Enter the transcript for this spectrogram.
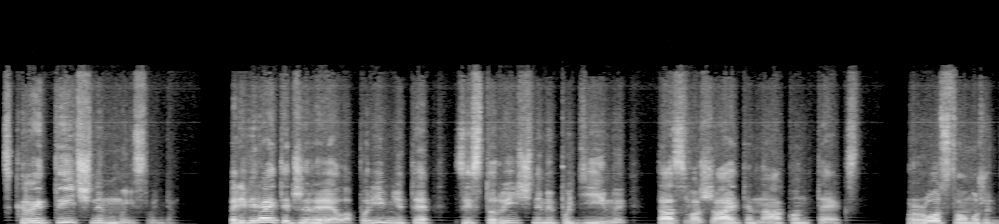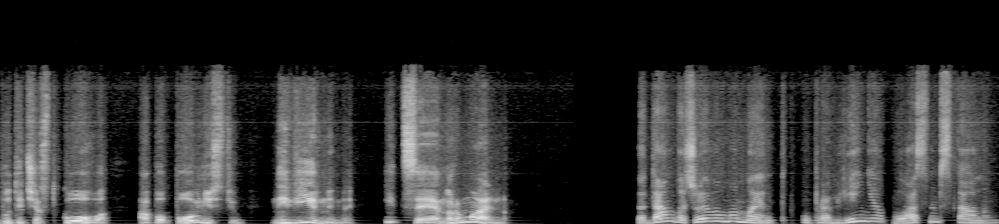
з критичним мисленням. Перевіряйте джерела, порівнюйте з історичними подіями та зважайте на контекст. Пророцтва можуть бути частково або повністю невірними, і це нормально. Додам важливий момент управління власним станом.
